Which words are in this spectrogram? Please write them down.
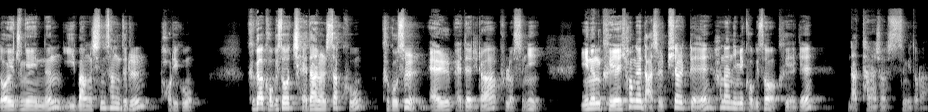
너희 중에 있는 이방 신상들을 버리고 그가 거기서 재단을 쌓고 그곳을 엘 베델이라 불렀으니 이는 그의 형의 낯을 피할 때에 하나님이 거기서 그에게 나타나셨음이더라.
